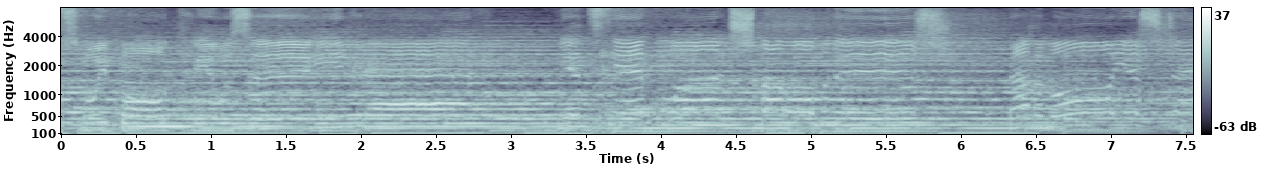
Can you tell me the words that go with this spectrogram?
swój pokój, łzy i krew. Więc nie płacz, gdyż tam moje szczęście.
